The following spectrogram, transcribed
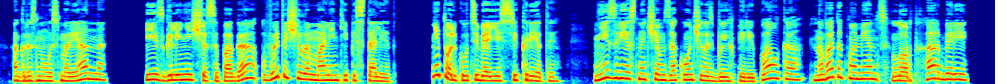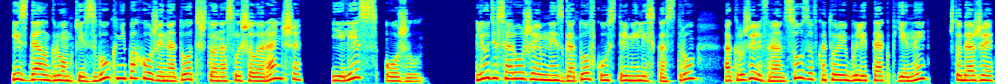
— огрызнулась Марианна и из голенища сапога вытащила маленький пистолет. «Не только у тебя есть секреты». Неизвестно, чем закончилась бы их перепалка, но в этот момент лорд Харбери издал громкий звук, не похожий на тот, что она слышала раньше, и лес ожил. Люди с оружием на изготовку устремились к костру, окружили французов, которые были так пьяны, что даже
